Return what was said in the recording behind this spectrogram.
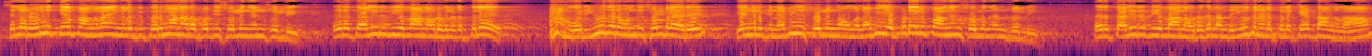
சிலர் வந்து கேட்பாங்களாம் எங்களுக்கு பெருமானாரை பத்தி சொல்லுங்கன்னு சொல்லி. இதுல தலிருதியல்லான் அவர்களிடத்துல ஒரு யூதர் வந்து சொல்றாரு எங்களுக்கு நபியை சொல்லுங்க உங்க நபி எப்படி இருப்பாங்கன்னு சொல்லுங்கன்னு சொல்லி. அதில் தலிரதியல்லான் அவர்கள் அந்த யூதனிடத்துல கேட்டாங்களாம்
